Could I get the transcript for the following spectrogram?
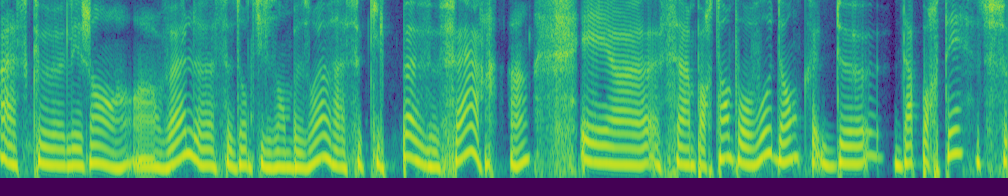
à ce que les gens en veulent, à ce dont ils ont besoin, à ce qu'ils peuvent faire. Hein. Et euh, c'est important pour vous donc de d'apporter ce,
